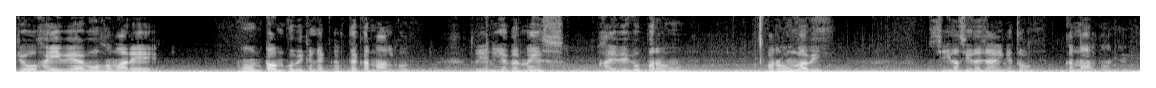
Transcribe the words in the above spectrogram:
जो हाईवे है, वो हमारे होम टाउन को भी कनेक्ट करता है, करनाल को। तो यानी कि अगर मैं इस हाईवे के ऊपर रहूँ, और रहूँगा भी सीधा सीधा जाएँगे तो करनाल पहुँच जाएँगे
